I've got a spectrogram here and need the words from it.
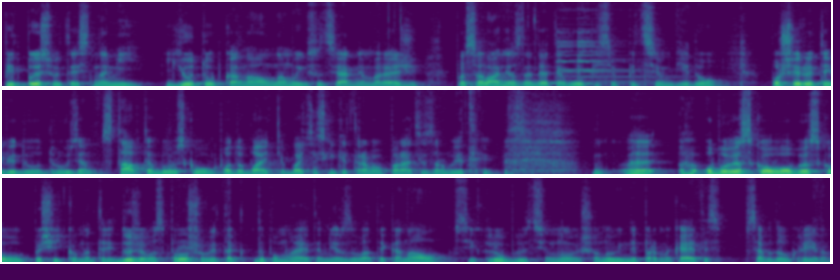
Підписуйтесь на мій YouTube канал, на мої соціальні мережі. Посилання знайдете в описі під цим відео. Поширюйте відео друзям, ставте обов'язково вподобайки. Бачите, скільки треба операцій зробити. Е, Обов'язково, обов'язково пишіть коментарі. Дуже вас прошу, ви так допомагаєте мені розвивати канал. Всіх люблю, ціную, шаную, не перемикайтесь. Все буде Україна!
